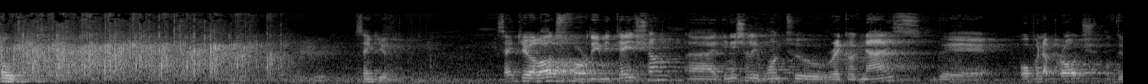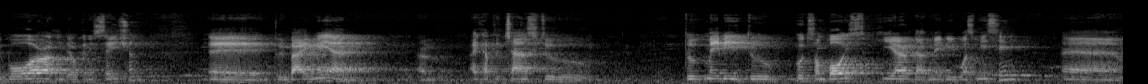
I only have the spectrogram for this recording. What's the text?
Oh. Thank you. Thank you a lot for the invitation. Uh, I initially want to recognize the open approach of the board and the organization uh, to invite me and um, I have the chance to to maybe to put some voice here that maybe was missing. Um,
